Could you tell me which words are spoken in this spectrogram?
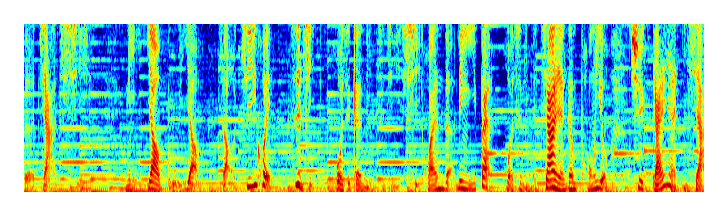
的假期，你要不要找机会自己，或是跟你自己喜欢的另一半，或是你们家人跟朋友去感染一下？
